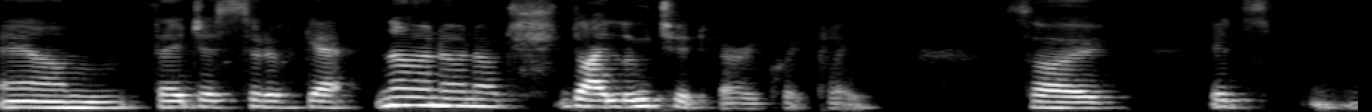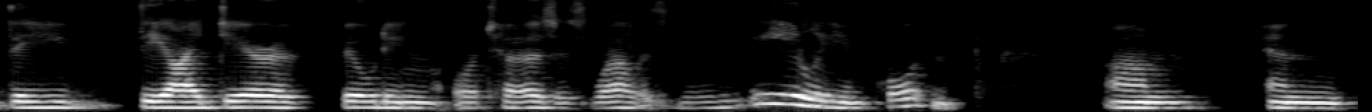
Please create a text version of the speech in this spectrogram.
Um, they just sort of get no, no, no, diluted very quickly. So it's the the idea of building auteurs as well is really important, um, and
